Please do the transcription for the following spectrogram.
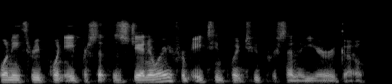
23.8% this January from 18.2% a year ago.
